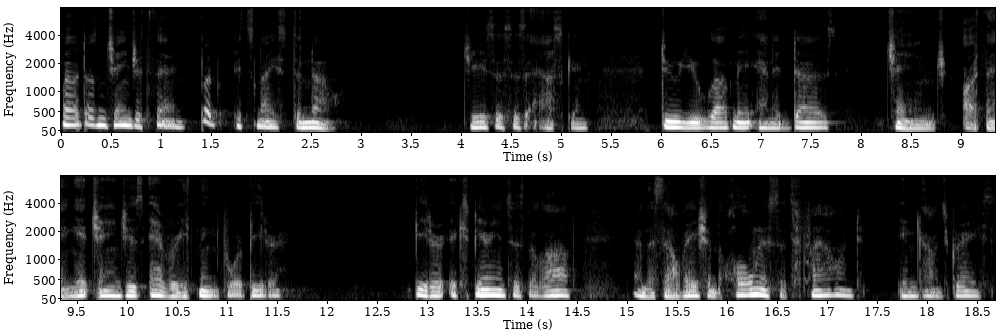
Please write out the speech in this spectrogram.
Well, it doesn't change a thing, but it's nice to know. Jesus is asking, Do you love me? And it does change a thing. It changes everything for Peter. Peter experiences the love and the salvation, the wholeness that's found in God's grace.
